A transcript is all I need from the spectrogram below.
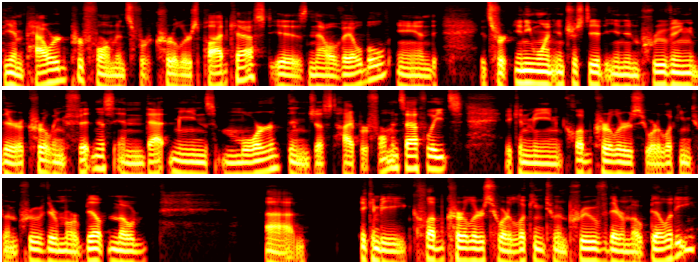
the Empowered Performance for Curlers podcast is now available, and it's for anyone interested in improving their curling fitness. And that means more than just high performance athletes. It can mean club curlers who are looking to improve their mobility. Mo- uh, it can be club curlers who are looking to improve their mobility,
